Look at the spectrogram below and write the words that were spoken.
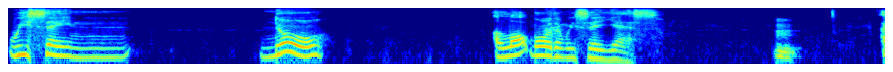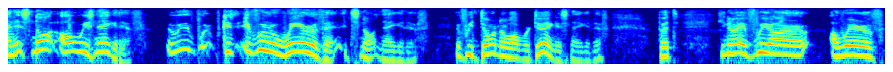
we say no a lot more than we say yes. Hmm. And it's not always negative. Because if we're aware of it, it's not negative. If we don't know what we're doing, it's negative. But you know, if we are aware of,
